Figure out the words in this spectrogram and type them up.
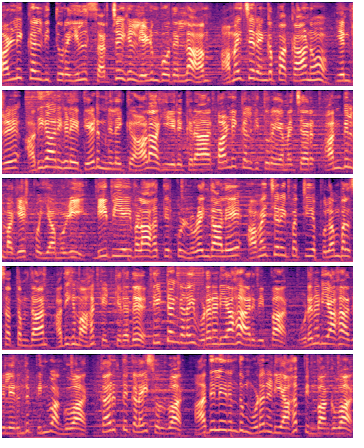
பள்ளிக்கல்வித்துறையில் சர்ச்சைகள் எழும்போதெல்லாம் அமைச்சர் எங்கப்பா காணோம் என்று அதிகாரிகளை தேடும் நிலைக்கு ஆளாகியிருக்கிறார் பள்ளிக்கல்வித்துறை அமைச்சர் அன்பில் மகேஷ் பொய்யாமொழி. டிபிஐ வளாகத்திற்குள் நுழைந்தாலே அமைச்சரை பற்றிய புலம்பல் சத்தம்தான் அதிகமாக கேட்கிறது. திட்டங்களை உடனடியாக அறிவிப்பார். உடனடியாக அதிலிருந்து பின்வாங்குவார். கருத்துக்களை சொல்வார். அதிலிருந்தும் உடனடியாக பின்வாங்குவார்.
